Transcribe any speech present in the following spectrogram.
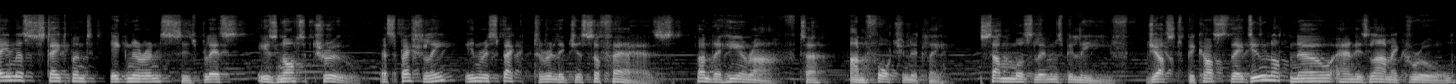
famous statement, ignorance is bliss, is not true, especially in respect to religious affairs and the hereafter, unfortunately. Some Muslims believe, just because they do not know an Islamic rule,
